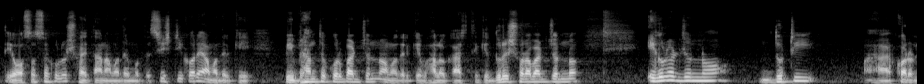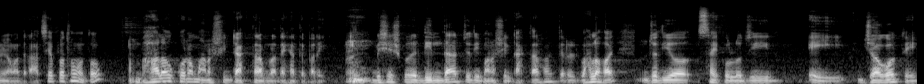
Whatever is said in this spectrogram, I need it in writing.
তো এই অস্বস্থাগুলো শয়তান আমাদের মধ্যে সৃষ্টি করে, আমাদেরকে বিভ্রান্ত করবার জন্য, আমাদেরকে ভালো কাজ থেকে দূরে সরাবার জন্য। এগুলোর জন্য দুটি করণীয় আমাদের আছে। প্রথমত, ভালো কোনো মানসিক ডাক্তার আমরা দেখাতে পারি। বিশেষ করে দিনদার যদি মানসিক ডাক্তার হয়, তাহলে ভালো হয়। যদিও সাইকোলজির এই জগতে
